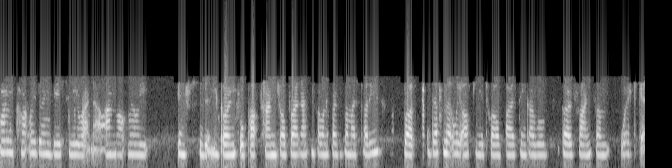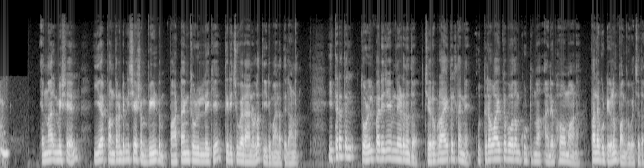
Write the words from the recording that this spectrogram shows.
I'm currently doing BCE right now. I'm not really interested in going for a part-time job right now since I want to focus on my studies. But definitely after year 12, I think I will go find some work again. എന്നാൽ മിഷേൽ ഇയർ പന്ത്രണ്ടിന് ശേഷം വീണ്ടും പാർട്ട് ടൈം തൊഴിലിലേക്ക് തിരിച്ചു വരാനുള്ള തീരുമാനത്തിലാണ്. ഇത്തരത്തിൽ തൊഴിൽ പരിചയം നേടുന്നത് ചെറുപ്രായത്തിൽ തന്നെ ഉത്തരവാദിത്തബോധം കൂട്ടുന്ന അനുഭവമാണ് പല കുട്ടികളും പങ്കുവച്ചത്.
